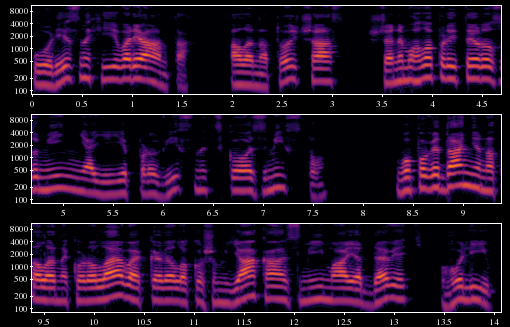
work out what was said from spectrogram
у різних її варіантах, але на той час ще не могло прийти розуміння її провісницького змісту. В оповіданні Наталени Королеви Кирило Кожум'яка Змій має дев'ять голів,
